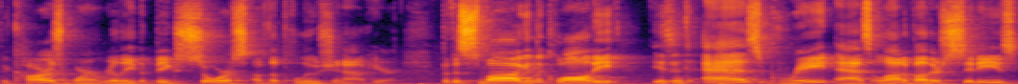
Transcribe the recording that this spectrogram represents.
The cars weren't really the big source of the pollution out here. but the smog and the quality isn't as great as a lot of other cities.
